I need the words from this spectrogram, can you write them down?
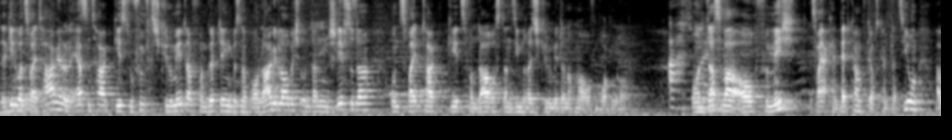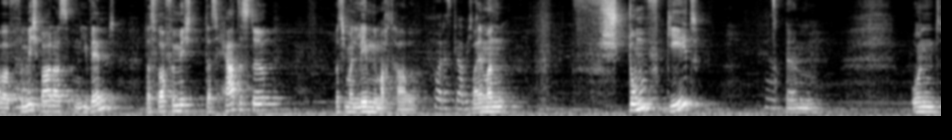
Der geht über zwei Tage. Am ersten Tag gehst du 50 Kilometer von Göttingen bis nach Braunlage, glaube ich, und dann schläfst du da. Und am zweiten Tag geht es von da aus dann 37 Kilometer nochmal auf den Brocken drauf. Ach, Und das war auch für mich, es war ja kein Wettkampf, gab es keine Platzierung, aber für mich war das ein Event. Das war für mich das Härteste, was ich in meinem Leben gemacht habe. Boah, das glaube ich. Weil dir. man stumpf geht. Ähm, und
